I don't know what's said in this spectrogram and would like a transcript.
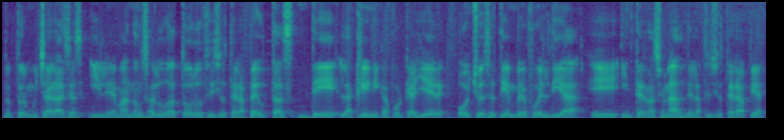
Doctor, muchas gracias y le mando un saludo a todos los fisioterapeutas de la clínica, porque ayer 8 de septiembre fue el Día eh, Internacional de la Fisioterapia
